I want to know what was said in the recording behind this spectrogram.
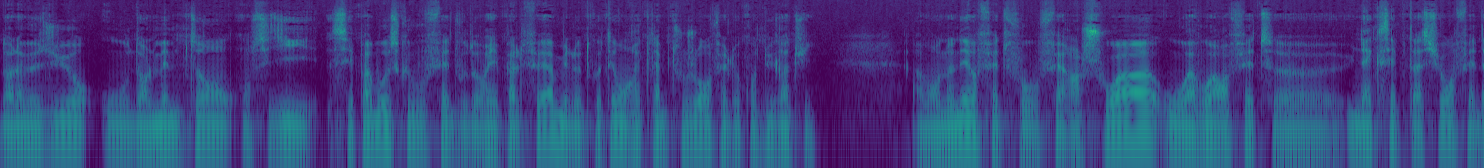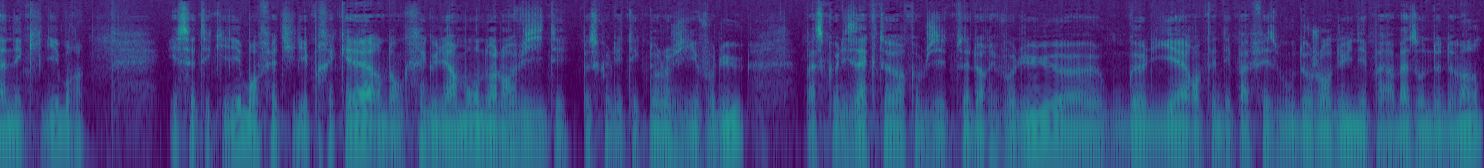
dans la mesure où, dans le même temps, on s'est dit c'est pas beau ce que vous faites, vous devriez pas le faire, mais de l'autre côté, on réclame toujours en fait le contenu gratuit. À un moment donné, en fait, faut faire un choix ou avoir en fait euh, une acceptation en fait d'un équilibre. Et cet équilibre, en fait, il est précaire, donc régulièrement, on doit le revisiter, parce que les technologies évoluent, parce que les acteurs, comme je disais tout à l'heure, évoluent. Euh, Google hier, en fait, n'est pas Facebook d'aujourd'hui, n'est pas Amazon de demain,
